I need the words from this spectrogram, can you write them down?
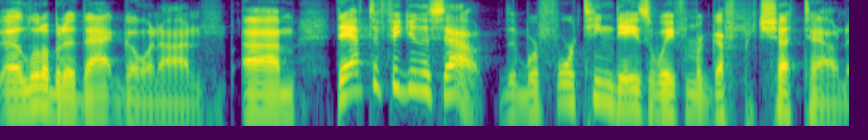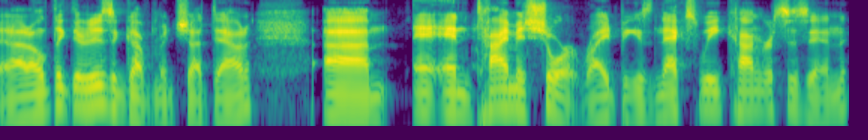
a, little bit of that going on. Um, they have to figure this out. We're 14 days away from a government shutdown, and I don't think there is a government shutdown. Um, and, and, time is short, right? Because next week Congress is in,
